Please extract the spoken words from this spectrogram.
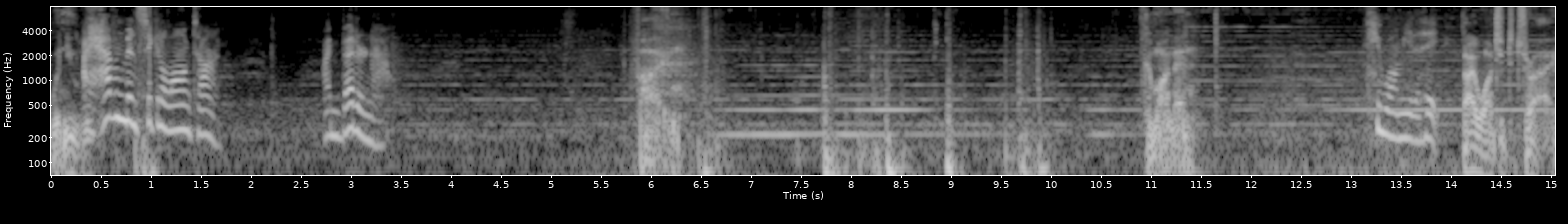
When you I haven't been sick in a long time. I'm better now. Fine. Come on then. You want me to hit you? I want you to try.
